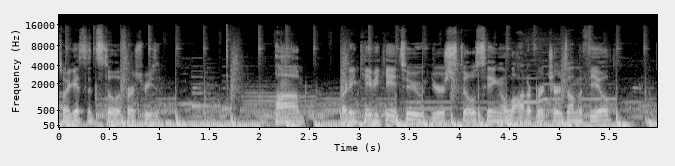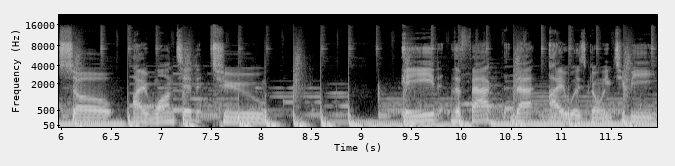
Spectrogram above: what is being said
So I guess it's still the first reason. Um, but in KVK2, you're still seeing a lot of Richards on the field. So I wanted to aid the fact that I was going to be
